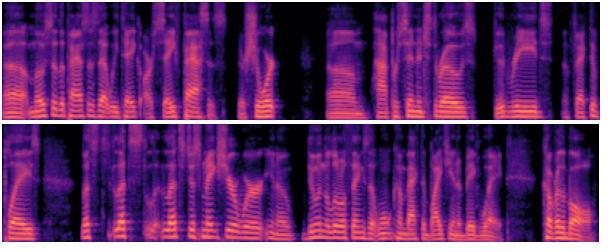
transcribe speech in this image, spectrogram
Uh, most of the passes that we take are safe passes. They're short, um, high percentage throws, good reads, effective plays let's let's let's just make sure we're you know doing the little things that won't come back to bite you in a big way cover the ball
